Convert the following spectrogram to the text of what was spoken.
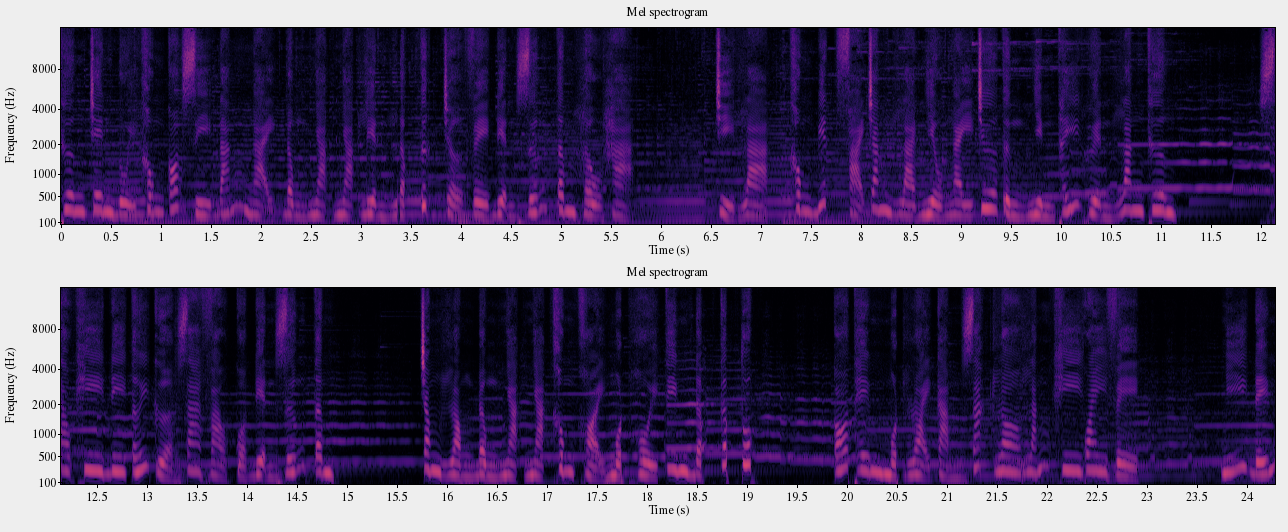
thương trên đùi không có gì đáng ngại, Đồng nhạc nhạc liền lập tức trở về điện dưỡng tâm hầu hạ. Chỉ là, không biết phải chăng là nhiều ngày chưa từng nhìn thấy huyền lăng thương. Sau khi đi tới cửa ra vào của điện dưỡng tâm, Trong lòng đồng nhạc nhạc không khỏi một hồi tim đập cấp túc Có thêm một loại cảm giác lo lắng khi quay về. Nghĩ đến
